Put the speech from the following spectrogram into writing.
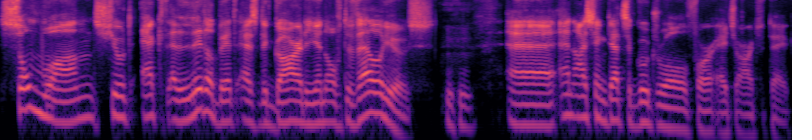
someone should act a little bit as the guardian of the values. Mhm. Uh, and I think that's a good role for HR to take.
